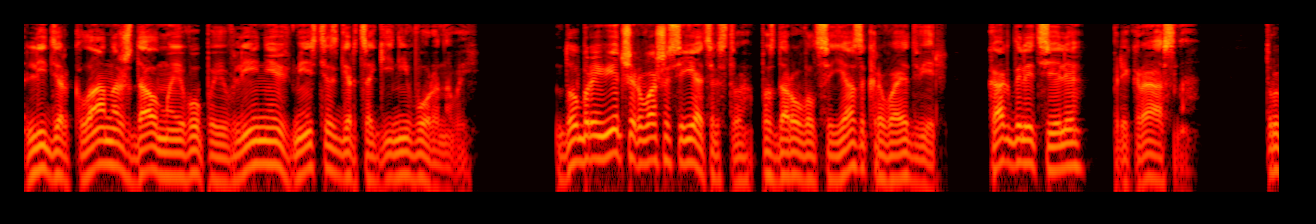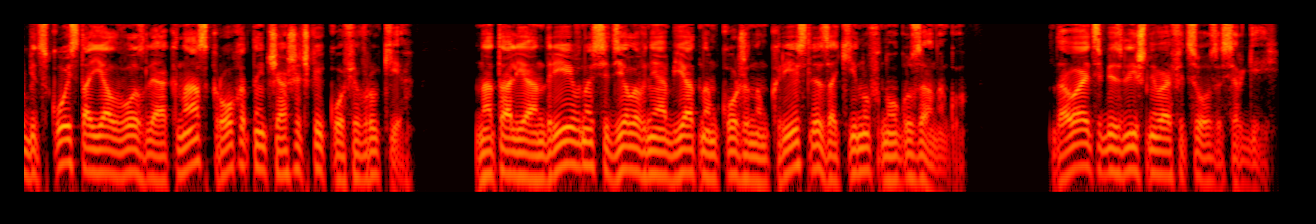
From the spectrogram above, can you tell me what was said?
Лидер клана ждал моего появления вместе с герцогиней Вороновой. «Добрый вечер, ваше сиятельство», — поздоровался я, закрывая дверь. «Как долетели?» «Прекрасно». Трубецкой стоял возле окна с крохотной чашечкой кофе в руке. Наталья Андреевна сидела в необъятном кожаном кресле, закинув ногу за ногу. «Давайте без лишнего официоза, Сергей.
